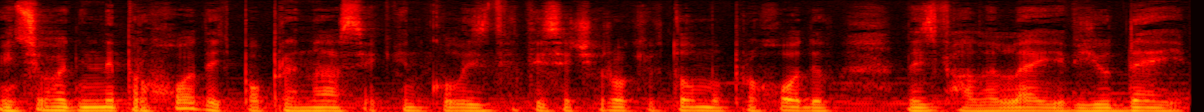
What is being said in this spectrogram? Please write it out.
Він сьогодні не проходить попри нас, як він колись 2000 років тому проходив десь в Галилеї, в Юдеї.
